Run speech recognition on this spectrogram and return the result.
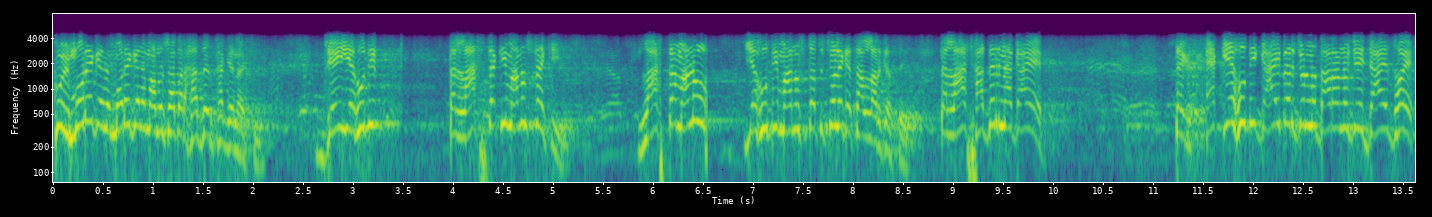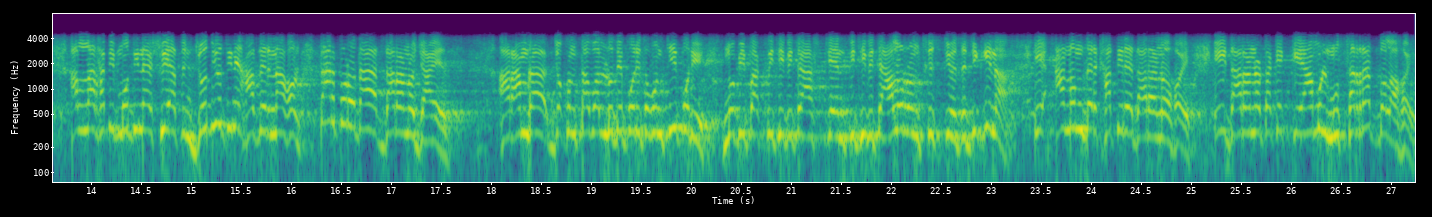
কই, মরে গেলে মরে গেলে মানুষ আবার হাজার থাকে নাকি? যেই ইহুদি তার লাশটা কি মানুষ নাকি? লাশটা মানুষ ইহুদি মানুষটা তো চলে গেছে আল্লাহর কাছে। তা লাশ হাজার না গায়েব? এক ইহুদি গায়েবের জন্য দাঁড়ানো যে জায়েজ হয়, আল্লাহর হাবিব মদিনায় শুয়ে আছেন, যদিও তিনি হাজির না হন, তারপরও দাঁড়ানো জায়েজ। আর আমরা যখন তাওয়াল্লুদে পড়ি, তখন কি পড়ি? নবী পাক পৃথিবীতে আসছেন, পৃথিবীতে আলোড়ন সৃষ্টি হয়েছে, ঠিক কি না এই আনন্দের খাতিরে দাঁড়ানো হয়। এই দাঁড়ানোটাকে কেয়ামুল মুসাররাত বলা হয়।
